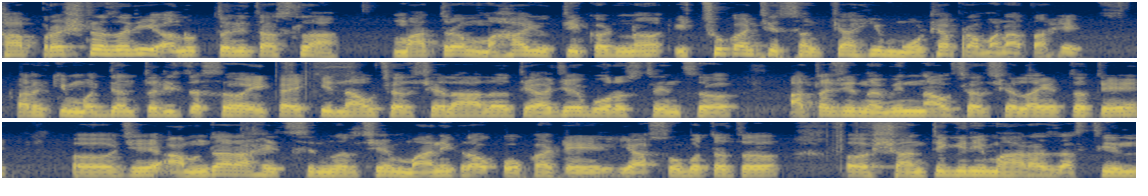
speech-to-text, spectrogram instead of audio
हा प्रश्न जरी अनुत्तरित असला मात्र महायुतीकडनं इच्छुकांची संख्या ही मोठ्या प्रमाणात आहे. कारण की मध्यंतरी जसं एकाएकी नाव चर्चेला आलं ते अजय बोरस्तेंचं. आता जे नवीन नाव चर्चेला येतं ते जे आमदार आहेत सिन्नरचे माणिकराव कोकाटे यासोबतच शांतिगिरी महाराज असतील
